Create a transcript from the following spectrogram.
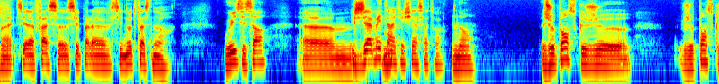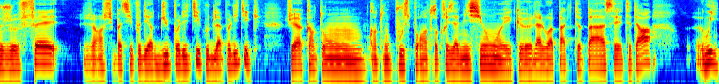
Ouais. C'est la face, c'est pas la, c'est une autre face nord. Oui, c'est ça. Euh, Jamais t'as réfléchi à ça, toi? Non. Je pense que je, je pense que je fais, genre, je sais pas s'il faut dire du politique ou de la politique. Je veux dire, quand on, quand on pousse pour entreprise à mission et que la loi Pacte passe, et etc. euh, Oui,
